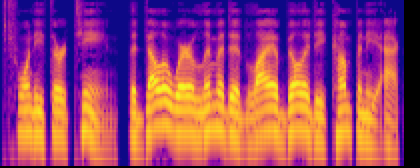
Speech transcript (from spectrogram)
2013, the Delaware Limited Liability Company Act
